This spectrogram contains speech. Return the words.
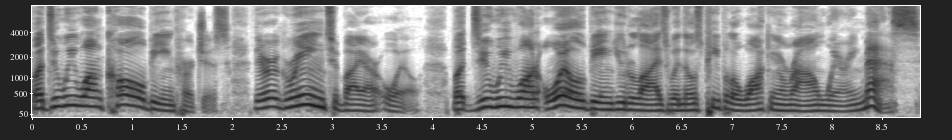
But do we want coal being purchased? They're agreeing to buy our oil. But do we want oil being utilized when those people are walking around wearing masks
